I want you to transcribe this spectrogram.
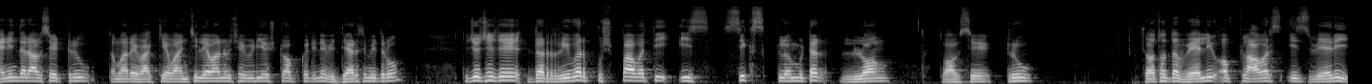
એની અંદર આવશે ટ્રુ તમારે વાક્ય વાંચી લેવાનું છે, વીડિયો સ્ટોપ કરીને, વિદ્યાર્થી મિત્રો. ત્રીજો છે જે the river Pushpavati is six kilometre long તો આવશે ટ્રુ ચોથો the value of flowers is very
